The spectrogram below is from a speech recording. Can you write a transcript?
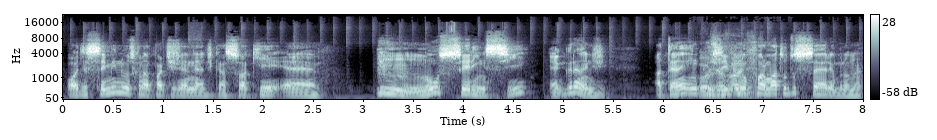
Pode ser minúscula na parte genética, só que é, no ser em si é grande. Até inclusive no formato do cérebro, né?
